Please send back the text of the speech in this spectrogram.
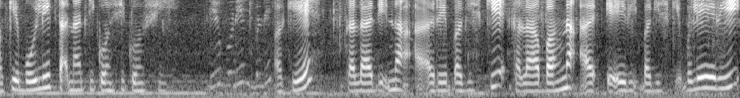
Okey, boleh tak nanti kongsi-kongsi? Dia boleh boleh. Okey, kalau adik nak Arif bagi sikit, kalau abang nak Erik bagi sikit. Boleh Erik?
